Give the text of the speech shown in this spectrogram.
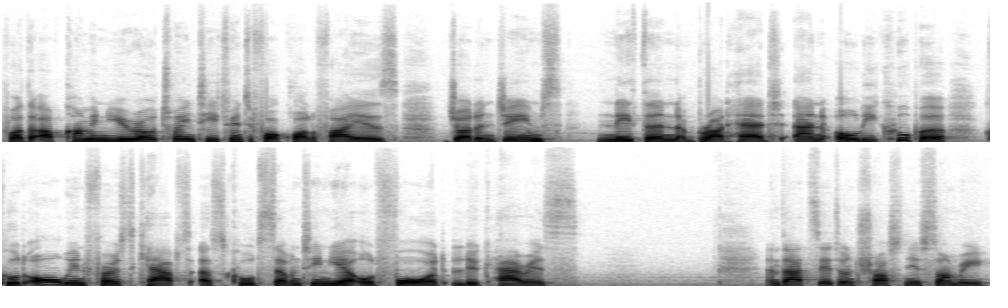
for the upcoming Euro 2024 qualifiers. Jordan James, Nathan Broadhead and Ollie Cooper could all win first caps as could 17-year-old forward Luke Harris. And that's it on Trust News Summary.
